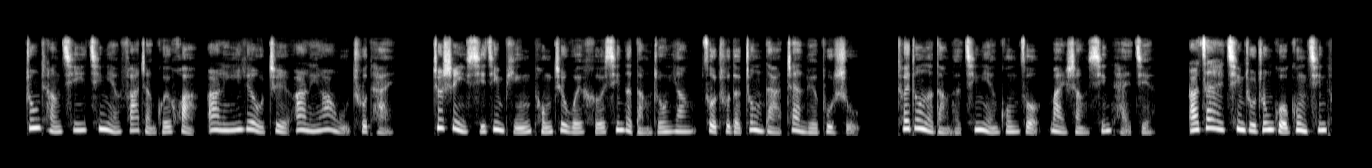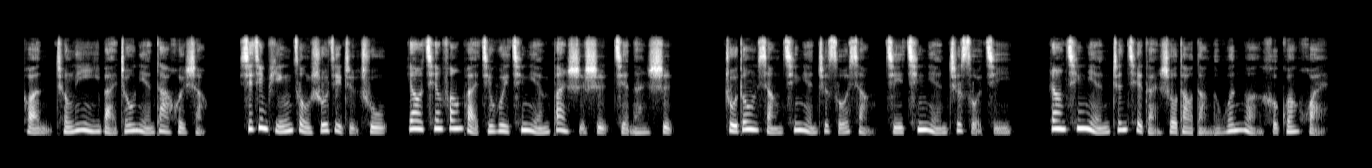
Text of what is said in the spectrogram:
中长期青年发展规划（二零一六至二零二五）出台，这是以习近平同志为核心的党中央做出的重大战略部署，推动了党的青年工作迈上新台阶。而在庆祝中国共青团成立一百周年大会上，习近平总书记指出，要千方百计为青年办实事、解难事，主动想青年之所想，急青年之所急。让青年真切感受到党的温暖和关怀。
